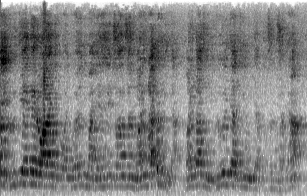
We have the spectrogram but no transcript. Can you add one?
이제 그 뒤에 내려와 이제 고인이만 예레선이 조상선이 말이 났거든요. 말이 났으니 그거 이제 지금 이제 부선사냐.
